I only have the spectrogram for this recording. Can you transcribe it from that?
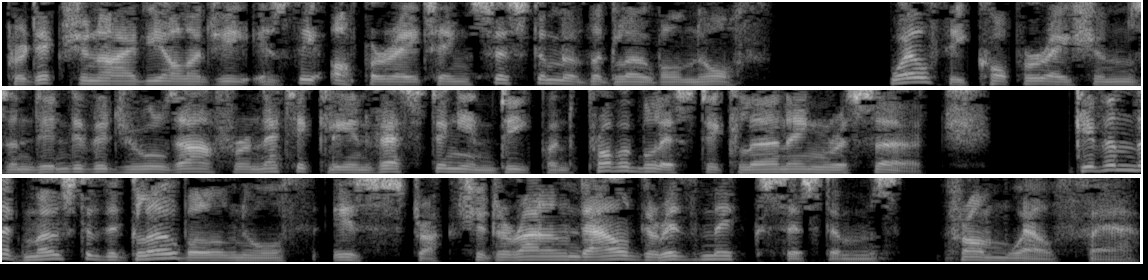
Prediction ideology is the operating system of the global north. Wealthy corporations and individuals are frenetically investing in deep and probabilistic learning research. Given that most of the global north is structured around algorithmic systems, from welfare,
